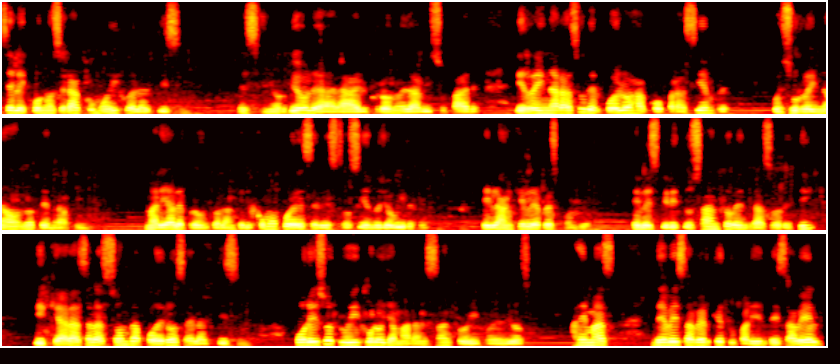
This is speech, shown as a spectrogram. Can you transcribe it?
se le conocerá como Hijo del Altísimo el Señor Dios le dará el trono de David su padre y reinará sobre el pueblo de Jacob para siempre, pues su reinado no tendrá fin. María le preguntó al ángel, ¿cómo puede ser esto siendo yo virgen? El ángel le respondió, el Espíritu Santo vendrá sobre ti y que harás a la sombra poderosa del Altísimo. Por eso a tu hijo lo llamarán Santo Hijo de Dios. Además, debes saber que tu pariente Isabel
